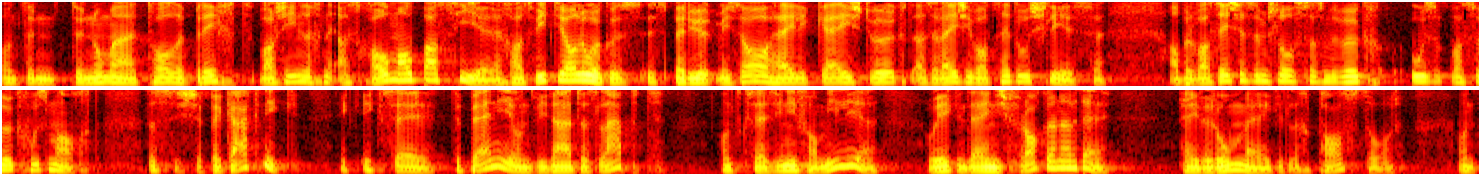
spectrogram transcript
Und durch, durch nur einen tollen Bericht, wahrscheinlich nicht, also es kann mal passieren. Ich kann das Video schauen, es, es berührt mich so, Heilig Geist wirkt, also weisst, ich will es nicht ausschließen. Aber was ist es am Schluss, was, man wirklich aus, was wirklich ausmacht? Das ist eine Begegnung. Ich, ich sehe den Benny und wie er das lebt. Und ich sehe seine Familie. Und irgendwann fragen ihn dann, hey, warum eigentlich Pastor? Und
